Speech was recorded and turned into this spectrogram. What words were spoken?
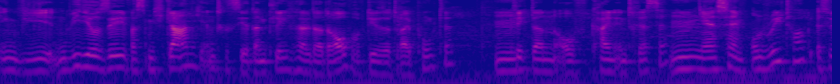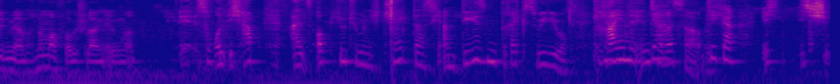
irgendwie ein Video sehe, was mich gar nicht interessiert, dann klicke ich halt da drauf auf diese drei Punkte, Mhm. klick dann auf kein Interesse. Mm, ja, same. Und Retalk, es wird mir einfach nochmal vorgeschlagen irgendwann. Äh, So, Und ich habe, als ob YouTube nicht checkt, dass ich an diesem Drecksvideo keine Interesse ja, habe. Digga, ich, ich,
